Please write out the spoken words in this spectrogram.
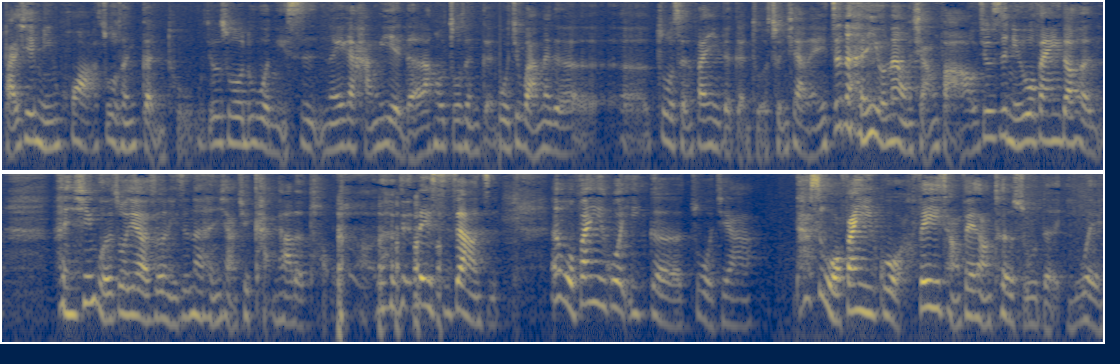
把一些名画做成梗图，就是说如果你是哪一个行业的，然后做成梗，我就把那个呃做成翻译的梗图存下来，你真的很有那种想法哦。就是你如果翻译到很很辛苦的作家的时候，你真的很想去砍他的头，就类似这样子。而我翻译过一个作家，他是我翻译过非常非常特殊的一位，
